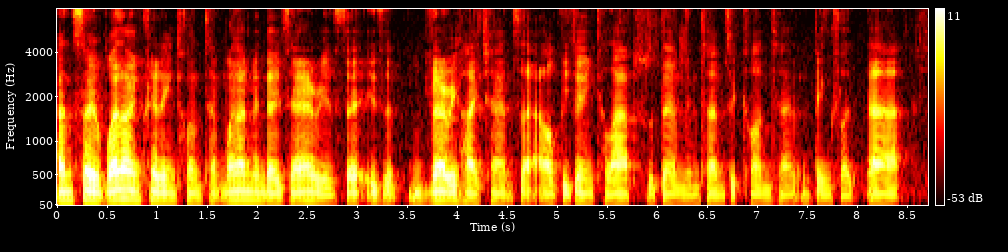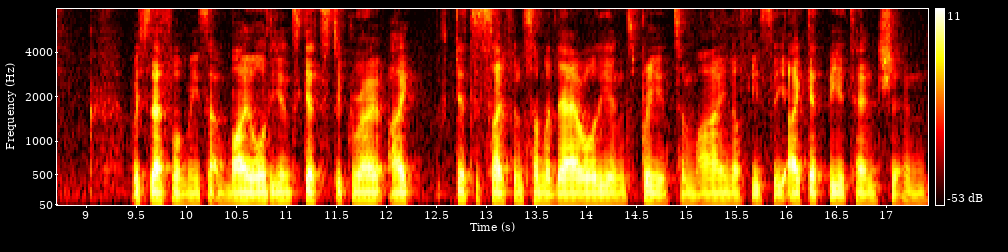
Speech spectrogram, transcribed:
And so when I'm creating content, when I'm in those areas, there is a very high chance that I'll be doing collabs with them in terms of content and things like that which therefore means that my audience gets to grow. I get to siphon some of their audience, bring it to mine. Obviously, I get the attention,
